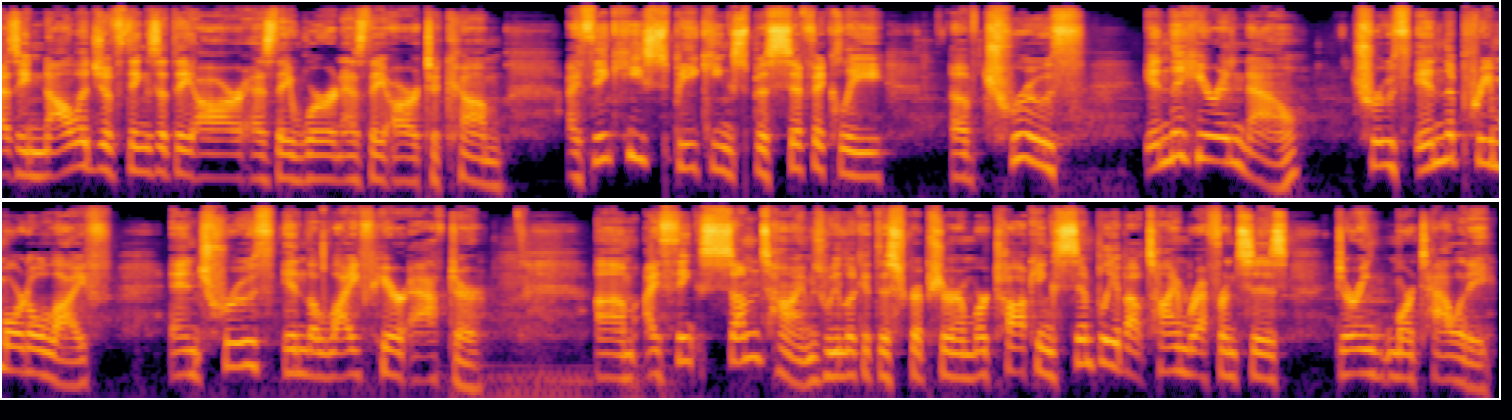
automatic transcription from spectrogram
as a knowledge of things that they are, as they were, and as they are to come, I think he's speaking specifically of truth in the here and now, truth in the premortal life, and truth in the life hereafter. Um, I think sometimes we look at this scripture and we're talking simply about time references during mortality,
